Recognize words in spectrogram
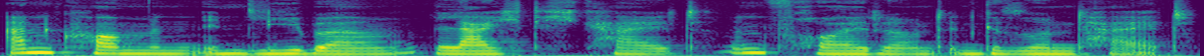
ankommen in Liebe, Leichtigkeit, in Freude und in Gesundheit.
